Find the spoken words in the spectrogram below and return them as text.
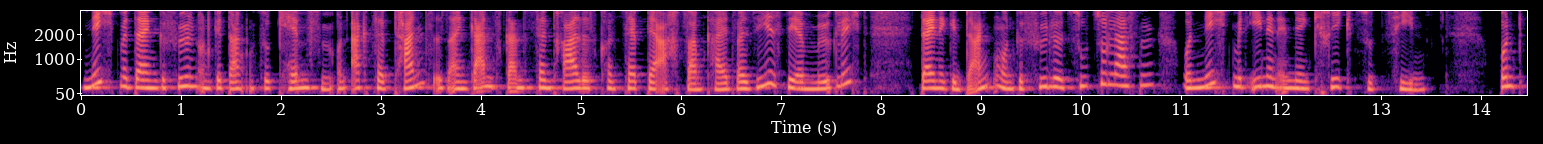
nicht mit deinen Gefühlen und Gedanken zu kämpfen. Und Akzeptanz ist ein ganz, ganz zentrales Konzept der Achtsamkeit, weil sie es dir ermöglicht, deine Gedanken und Gefühle zuzulassen und nicht mit ihnen in den Krieg zu ziehen. Und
